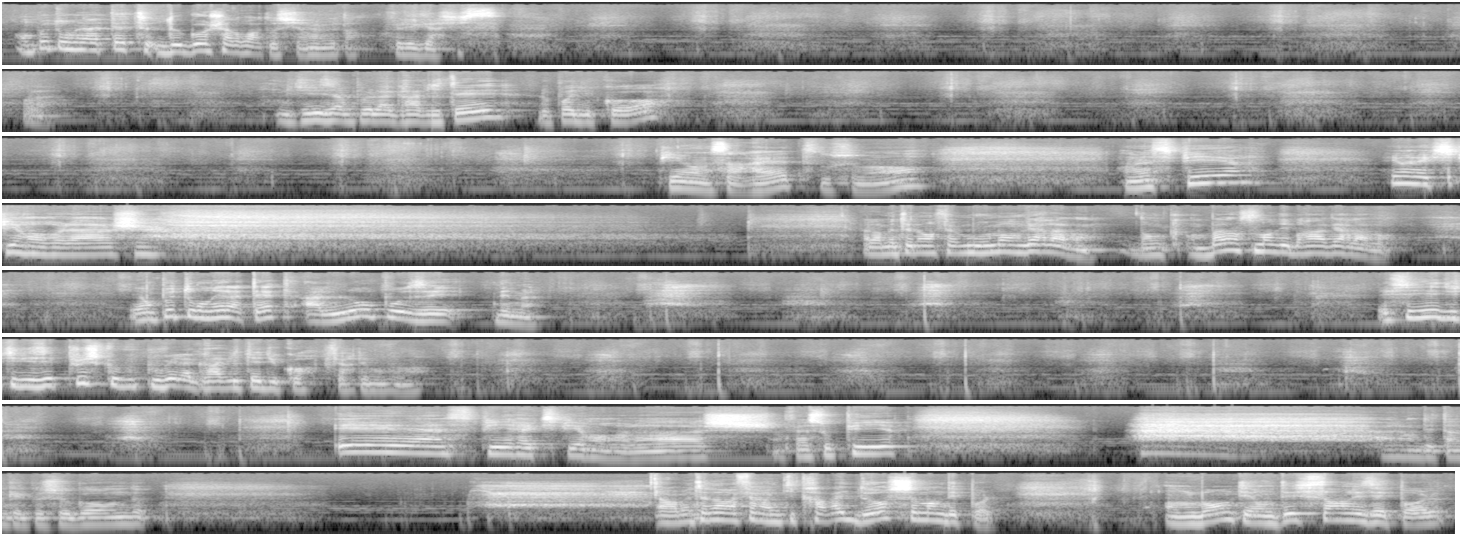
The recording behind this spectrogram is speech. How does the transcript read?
On peut tourner la tête de gauche à droite aussi en même temps. On fait l'exercice. Voilà. On utilise un peu la gravité, le poids du corps. Puis on s'arrête doucement. On inspire et on expire, on relâche. Alors maintenant on fait un mouvement vers l'avant. Donc on balancement des bras vers l'avant. Et on peut tourner la tête à l'opposé des mains. Essayez d'utiliser plus que vous pouvez la gravité du corps pour faire des mouvements. Et inspire, expire, on relâche. Enfin, soupire. Ah, Voilà, on détend quelques secondes. Alors maintenant, on va faire un petit travail de haussement d'épaule. On monte et on descend les épaules.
